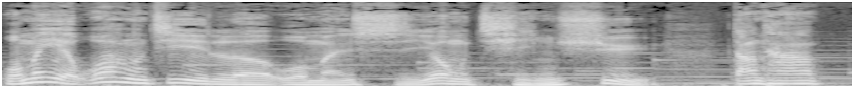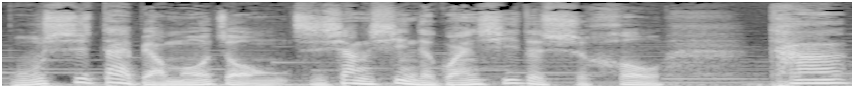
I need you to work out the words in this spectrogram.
我们也忘记了我们使用情绪，当它不是代表某种指向性的关系的时候，它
